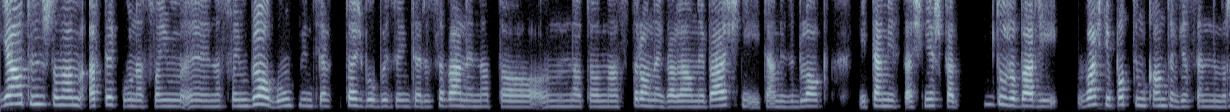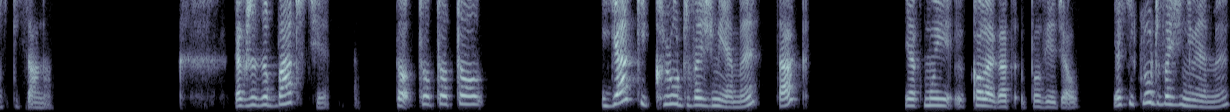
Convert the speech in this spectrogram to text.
ja o tym zresztą mam artykuł na swoim, y, na swoim blogu, więc jak ktoś byłby zainteresowany, no to, no to na stronę Galeony Baśni i tam jest blog i tam jest ta Śnieżka dużo bardziej właśnie pod tym kątem wiosennym rozpisana. Także zobaczcie, to, to, to, to jaki klucz weźmiemy, tak? Jak mój kolega powiedział, jaki klucz weźmiemy,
